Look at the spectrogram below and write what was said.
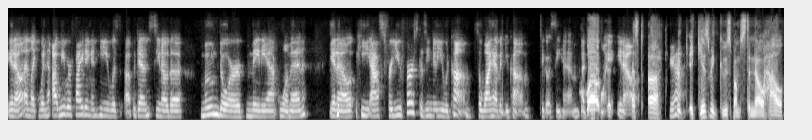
you know, and like when I, we were fighting and he was up against, you know, the moon door maniac woman, you know, he asked for you first because he knew you would come. So why haven't you come to go see him at Loved this point? it. You know, Just, uh, yeah. it, it gives me goosebumps to know how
